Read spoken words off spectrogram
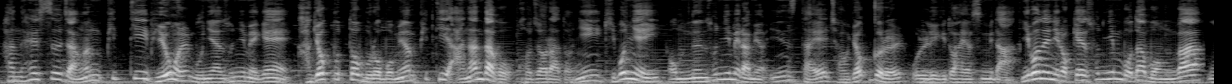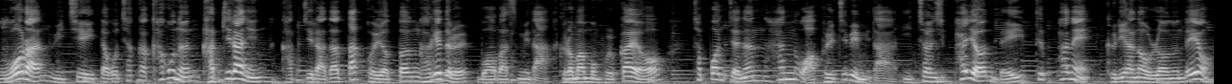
한 헬스장은 PT 비용을 문의한 손님에게 가격부터 물어보면 PT 안 한다고 거절하더니 기본 예의 없는 손님이라며 인스타 에 저격글을 올리기도 하였습니다. 이번엔 이렇게 손님보다 뭔가 우월한 위치에 있다고 착각하고는 갑질 아닌 갑질하다 딱 걸렸던 가게들을 모아봤습니다. 그럼 한번 볼까요? 첫 번째는 한 와플집입니다. 2018년 네이트판에 글이 하나 올라오는데요.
